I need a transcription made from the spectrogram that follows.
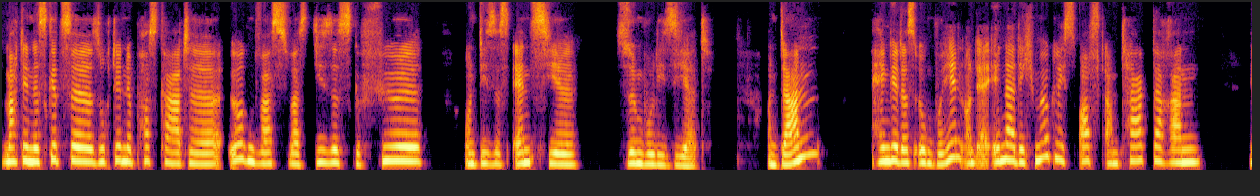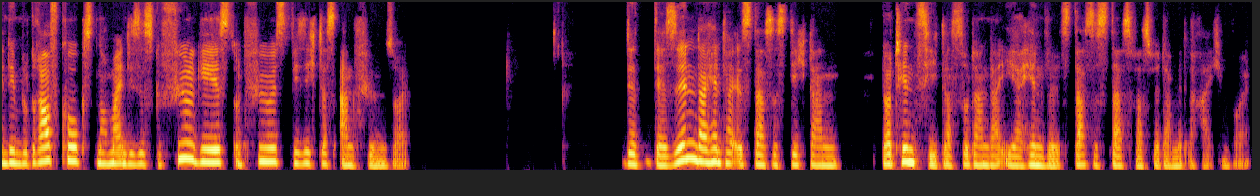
Mach dir eine Skizze, such dir eine Postkarte, irgendwas, was dieses Gefühl und dieses Endziel symbolisiert. Und dann häng dir das irgendwo hin und erinnere dich möglichst oft am Tag daran, indem du drauf guckst, nochmal in dieses Gefühl gehst und fühlst, wie sich das anfühlen soll. Der, der Sinn dahinter ist, dass es dich dann dorthin zieht, dass du dann da eher hin willst. Das ist das, was wir damit erreichen wollen.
